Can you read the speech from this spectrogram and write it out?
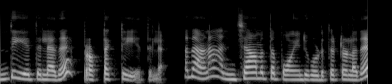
എന്ത് ചെയ്യത്തില്ല? അത് പ്രൊട്ടക്റ്റ് ചെയ്യത്തില്ല. അതാണ് അഞ്ചാമത്തെ പോയിന്റ് കൊടുത്തിട്ടുള്ളത്.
